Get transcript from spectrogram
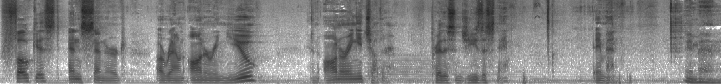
focused and centered around honoring you and honoring each other. Pray this in Jesus' name. Amen. Amen.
